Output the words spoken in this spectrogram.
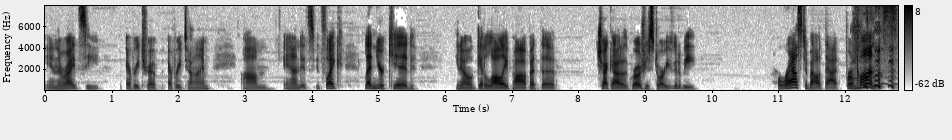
in the right seat every trip, every time. Um, and it's it's like letting your kid, you know, get a lollipop at the checkout of the grocery store. You're going to be harassed about that for months.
